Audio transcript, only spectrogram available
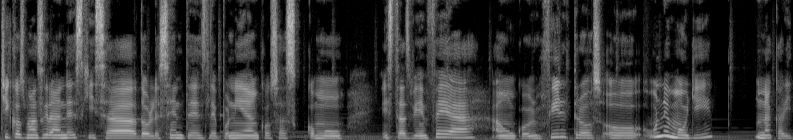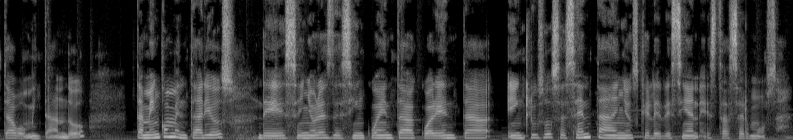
chicos más grandes, quizá adolescentes, le ponían cosas como estás bien fea, aún con filtros, o un emoji, una carita vomitando. También comentarios de señores de 50, 40 e incluso 60 años que le decían estás hermosa.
